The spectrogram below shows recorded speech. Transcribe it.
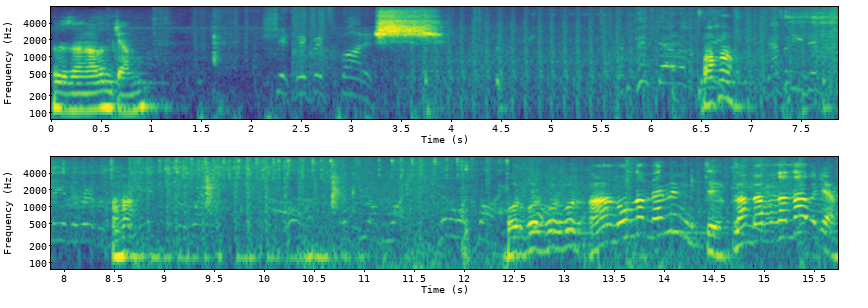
Hızlanalım canım. Shit, they've been spotted. Şşş. Aha. Aha. Vur vur vur vur. Aa ne oldu lan mermi mi bitti? Lan ben bundan ne yapacağım?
